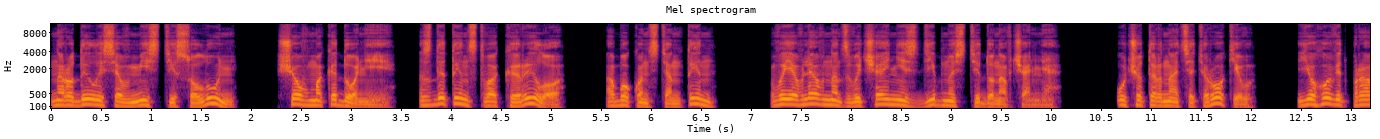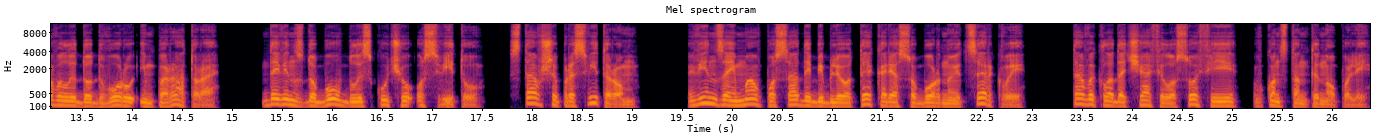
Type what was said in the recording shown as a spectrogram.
народилися в місті Солунь, що в Македонії. З дитинства Кирило або Константин виявляв надзвичайні здібності до навчання. У 14 років його відправили до двору імператора, де він здобув блискучу освіту. Ставши пресвітером, він займав посади бібліотекаря Соборної церкви та викладача філософії в Константинополі.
